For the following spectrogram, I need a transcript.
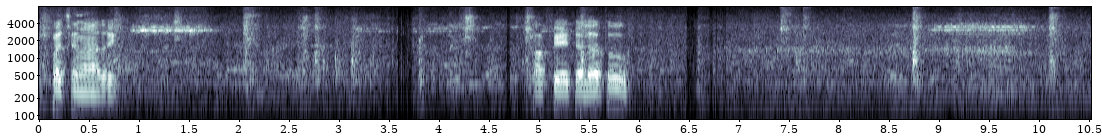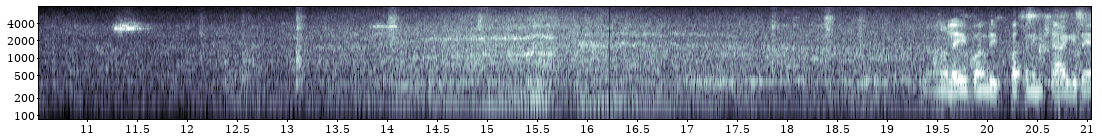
ಇಪ್ಪತ್ತು ಜನ ಆದ್ರಿ ಕಾಫಿ ಆಯ್ತಲ್ಲ ಅದು ನಾನು ಲೈವ್ ಬಂದು ಇಪ್ಪತ್ತು ನಿಮಿಷ ಆಗಿದೆ.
